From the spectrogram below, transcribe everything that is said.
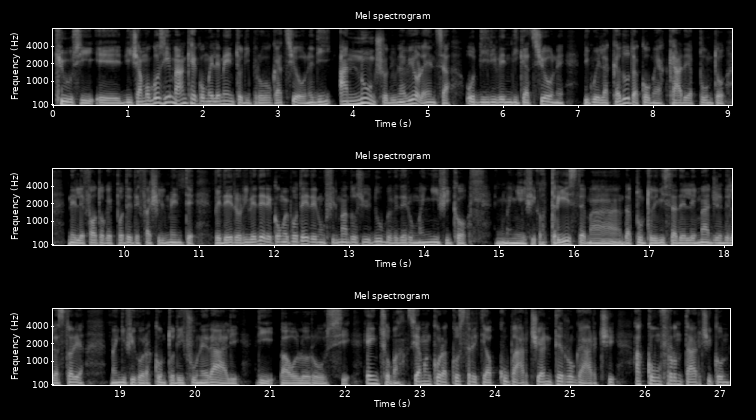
chiusi, eh, diciamo così, ma anche come elemento di provocazione, di annuncio di una violenza o di rivendicazione di quella accaduta, come accade appunto nelle foto che potete facilmente vedere o rivedere, come potete in un filmato su YouTube vedere un magnifico, magnifico, triste, ma dal punto di vista delle immagini e della storia, magnifico racconto dei funerali di Paolo Rossi. E insomma, siamo ancora costretti a occuparci, a interrogarci, a confrontarci con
